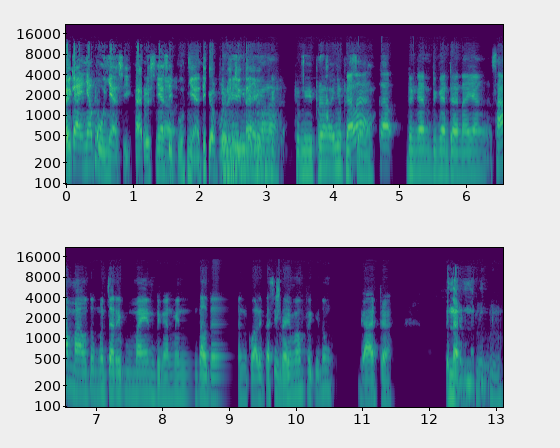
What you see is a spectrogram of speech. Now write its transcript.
Tapi kayaknya punya sih, harusnya sih Oh. punya 30 Demi juta euro. Demi Ibra kayaknya bisa Kalau lah. kal- dengan dengan dana yang sama untuk mencari pemain dengan mental dan kualitas Ibrahimovic itu nggak ada. Benar, benar. Mm-mm.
